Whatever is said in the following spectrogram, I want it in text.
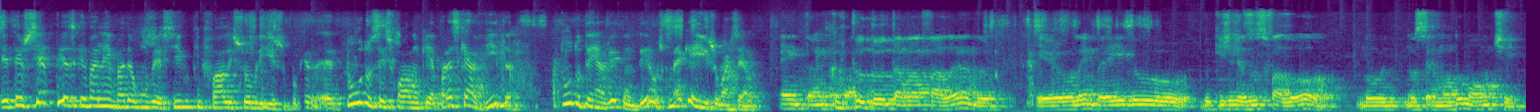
eu tenho certeza que ele vai lembrar de algum versículo que fale sobre isso, porque é, tudo vocês falam que é. Parece que a vida, tudo tem a ver com Deus. Como é que é isso, Marcelo? É, então, enquanto o Dudu estava falando, eu lembrei do, do que Jesus falou no, no Sermão do Monte:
